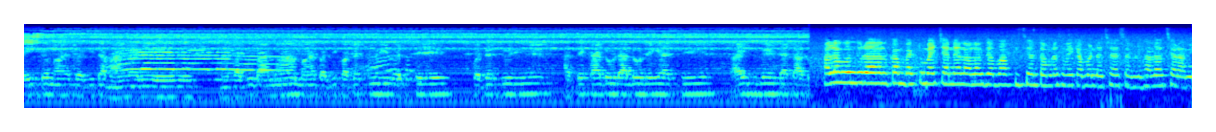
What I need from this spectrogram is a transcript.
এই তো মায়ের পাখিটা বানা রে মায়ের পাখি কত চুরি হচ্ছে কত চুরি হাতে কালো ডালো লেগে আছে হ্যালো বন্ধুরা welcome back to my channel Alok যাবা অফিসিয়াল তোমরা সবাই কেমন আছো? আশা ভালো আছো আর আমি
